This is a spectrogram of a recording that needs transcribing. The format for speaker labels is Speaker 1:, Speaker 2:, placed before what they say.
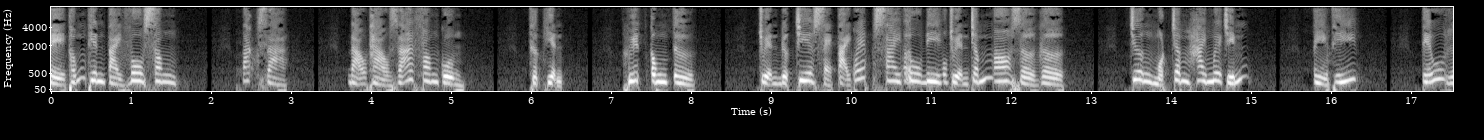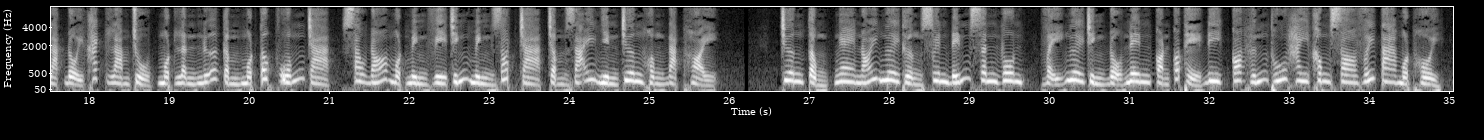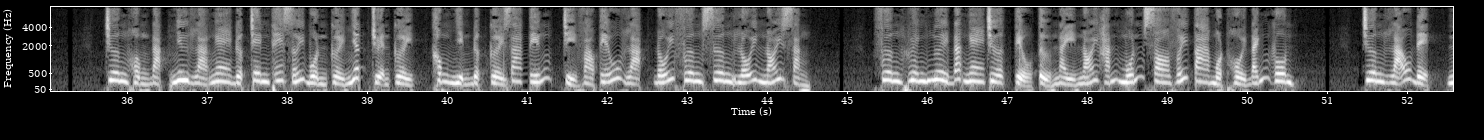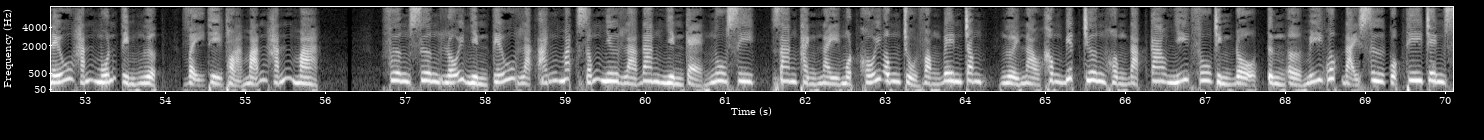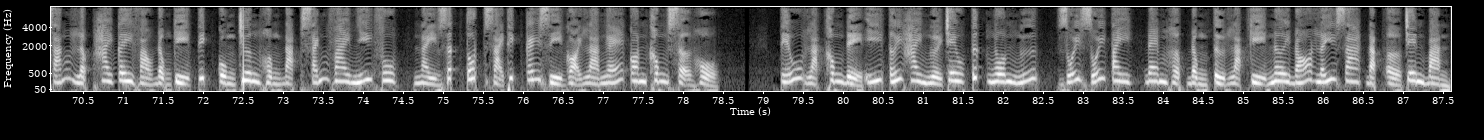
Speaker 1: Hệ thống thiên tài vô song. Tác giả. Đạo thảo giá phong cuồng. Thực hiện. Huyết công từ. Chuyện được chia sẻ tại website odchuyện.org. Chương 129. Tỷ thí. Tiếu lạc đổi khách làm chủ một lần nữa cầm một cốc uống trà, sau đó một mình vì chính mình rót trà chậm rãi nhìn Trương Hồng Đạt hỏi. Trương Tổng nghe nói ngươi thường xuyên đến sân gôn, vậy ngươi trình độ nên còn có thể đi có hứng thú hay không so với ta một hồi. Trương Hồng Đạt như là nghe được trên thế giới buồn cười nhất chuyện cười, không nhịn được cười ra tiếng, chỉ vào tiếu lạc đối phương xương lỗi nói rằng. Phương huyên ngươi đã nghe chưa tiểu tử này nói hắn muốn so với ta một hồi đánh gôn. Trương lão đệ, nếu hắn muốn tìm ngược, vậy thì thỏa mãn hắn mà. Phương Sương lỗi nhìn Tiếu Lạc ánh mắt giống như là đang nhìn kẻ ngu si, Giang Thành này một khối ông chủ vòng bên trong, người nào không biết Trương Hồng Đạt cao nhĩ phu trình độ, từng ở Mỹ Quốc Đại sư cuộc thi trên sáng lập hai cây vào động kỳ tích cùng Trương Hồng Đạt sánh vai nhĩ phu, này rất tốt giải thích cái gì gọi là nghé con không sợ hổ. Tiếu Lạc không để ý tới hai người trêu tức ngôn ngữ, dối dối tay, đem hợp đồng từ lạc kỳ nơi đó lấy ra đặt ở trên bàn.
